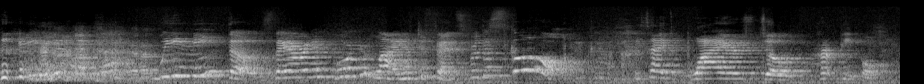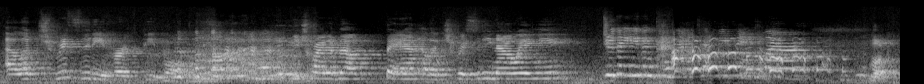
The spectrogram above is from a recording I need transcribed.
We need those. They are an important line of defense for the school. Besides, wires don't hurt people. Electricity hurts people. you trying to ban- ban electricity now, Amy? Do they even connect to anything, Claire? Look,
